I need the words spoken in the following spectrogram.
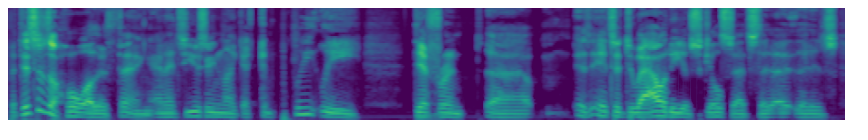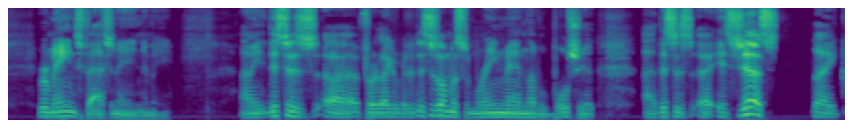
but this is a whole other thing, and it's using like a completely different. Uh, it's, it's a duality of skill sets that uh, that is remains fascinating to me. I mean, this is uh, for like this is almost some Rain Man level bullshit. Uh, this is uh, it's just like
